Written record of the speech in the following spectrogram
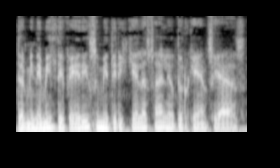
Terminé mis deberes y me dirigí a la sala de urgencias.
